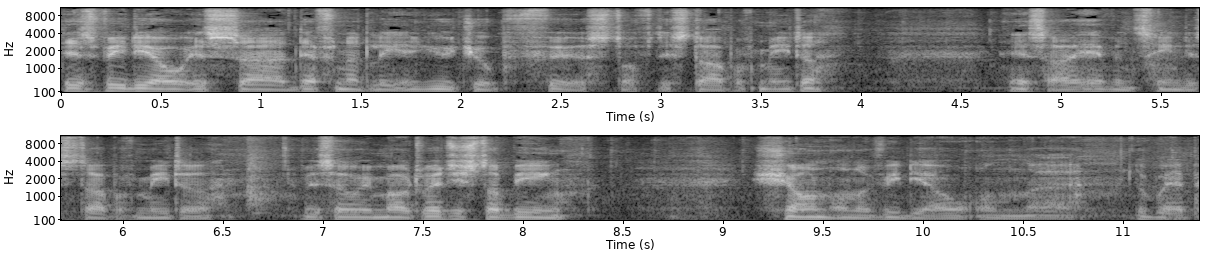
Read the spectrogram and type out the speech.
This video is uh, definitely a YouTube first of this type of meter as I haven't seen this type of meter with a remote register being shown on a video on uh, the web.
